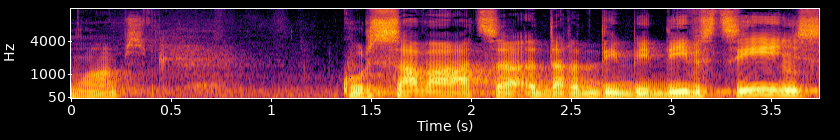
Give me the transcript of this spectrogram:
Labs. Kur savāca, dar, bija divas cīņas,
